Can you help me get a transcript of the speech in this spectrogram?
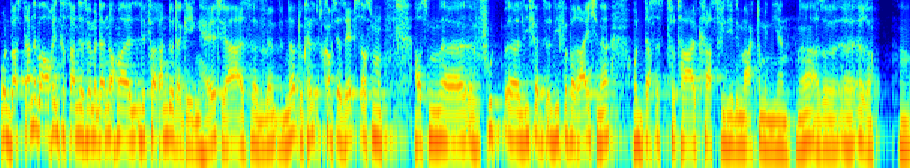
Und was dann aber auch interessant ist, wenn man dann nochmal Lieferando dagegen hält, ja, also wenn, ne, du, kommst ja selbst aus dem aus dem äh, Food äh, Liefer, ne, und das ist total krass, wie die den Markt dominieren, ne, also äh, irre. Ja.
